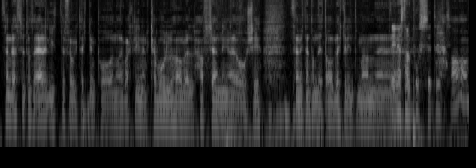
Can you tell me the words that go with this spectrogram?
Sen dessutom så är det lite frågetecken på norra backlinjen. Kabul har väl haft känningar och Oshie. Sen vet jag inte om det är ett avbräck eller inte. Men, eh, Det är nästan positivt. Ja,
